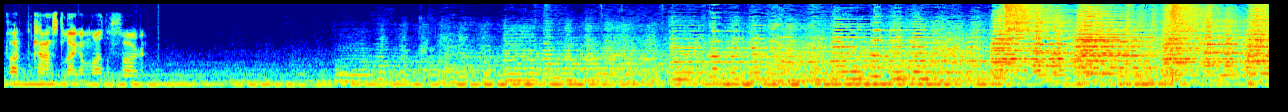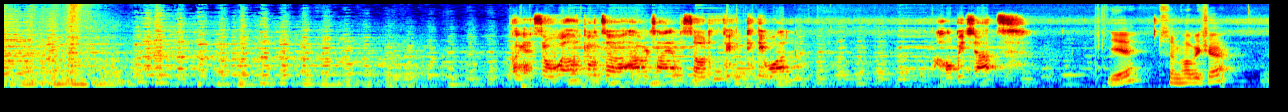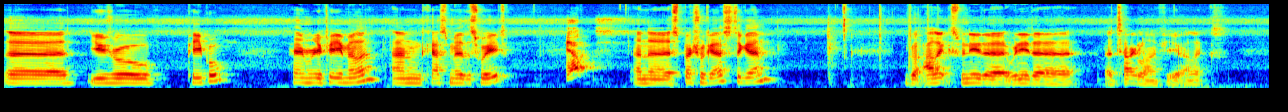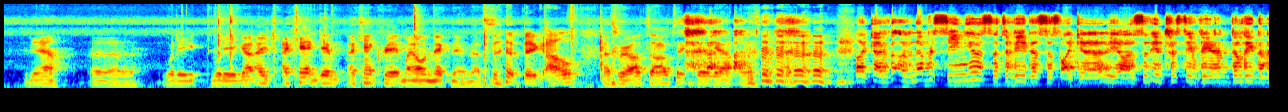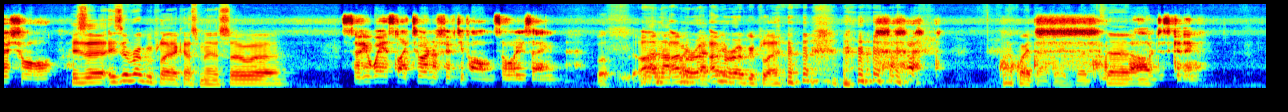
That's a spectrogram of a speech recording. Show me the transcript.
Podcast like a motherfucker. Okay, so welcome to our time episode 51. Hobby chat. Yeah, some hobby chat. Uh, usual people. Henry P. Miller and Casimir the Swede. Yep. And a special guest again. We've got Alex. We need a we need a, a tagline for you, Alex. Yeah. Uh, what do you what do you got? I, I can't give I can't create my own nickname. That's Big Al. that's where I'll, I'll take Big Al. Like I've, I've never seen you, so to me this is like a you know it's an interesting beer building the visual. He's a he's a rugby player, Casimir. So uh, So he weighs like 250 pounds. So what are you saying? well, I'm, not I'm, quite a, that I'm a rugby player. Not quite that big, but No, uh, I'm just kidding.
